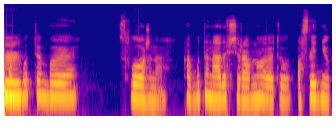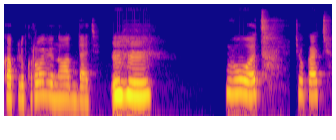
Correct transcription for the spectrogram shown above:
Как Мгм. будто бы сложно, как будто надо все равно эту последнюю каплю крови, но отдать. Мгм. Вот. Чё, Кать,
